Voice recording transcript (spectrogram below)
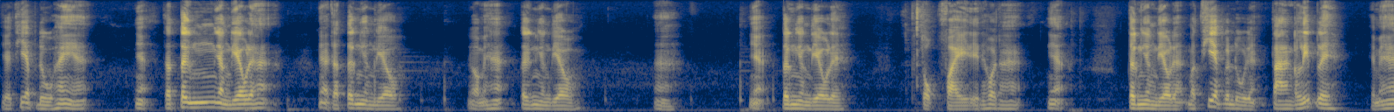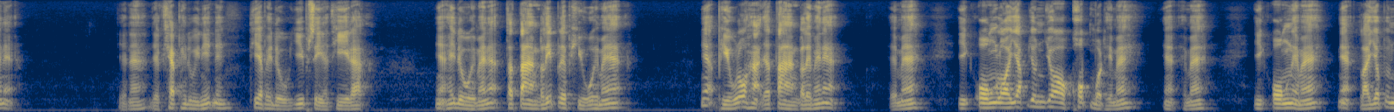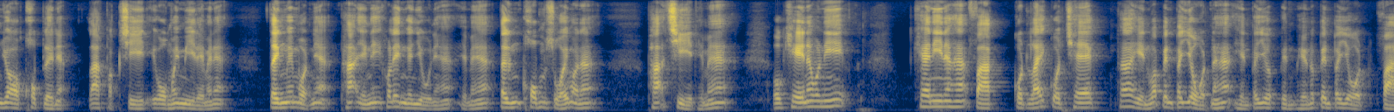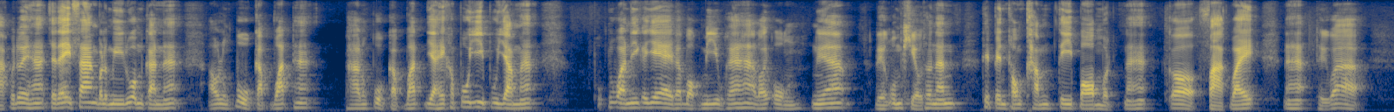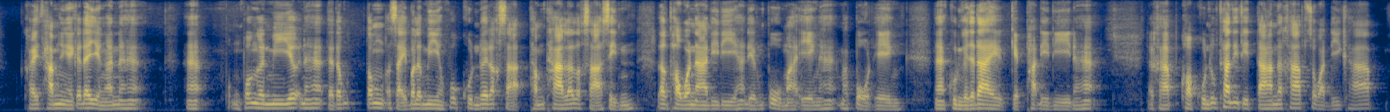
เดี๋ยวเทียบดูให้ฮะเนี่ยจะตึงอย่างเดียวเลยฮะเนี่ยจะตึงอย่างเดียวนึกออกไหมฮะตึงอย่างเดียวอ่าเนี่ยตึงอย่างเดียวเลย ตกไฟเลยโทษนะฮะเนี่ยตึงอย่างเดียวเนี่ยมาเทียบกันดูเนี่ยต่างกันลิบเลยเห็นไหมฮะเนี่ยเดี๋ยวนะเดี๋ยวแคปให้ดูอีกนิดนึงเทียบให้ดูยี่สิบสี่นาทีแล้วเนี่ยให้ดูเห็นไหมเนี่ยจะต่างกันลิบเลยผิวเห็นไหมฮะเนี่ยผิวโลหะจะต่างกันเลยไหมเนี่ยเห็นไหมอีกองค์รอยยับย่นย่อครบหมดเห็นไหมเนี่ยเห็นไหมอีกองค์เนี่ยไหมเนี่ยรายยับย่นย่อครบเลยเนี่ยรากผักชีอีกองค์ไม่มีเลยไหมเนี่ยตึงไม่หมดเนี่ยพระอย่างนี้เขาเล่นกันอยู่เนี่ยฮะเห็นไหมฮะตึงคมสวยหมดนะพระฉีดเห็นไหมฮะโอเคนะวันนี้ แค่นี้นะฮะฝากกดไลค์กดแชร์ถ้าเห็นว่าเป็นประโยชน์นะฮะเห็นประโยชน์เห็นว่าเป็นประโยชน์ฝากไปด้วยฮะจะได้สร้างบารมีร่วมกันนะฮะเอาหลวงปู่กลับวัดฮะพาหลวงปู่กลับวัดอย่าให้เขาปู้ยี่ปู้ยำฮะทุกวันนี้ก็แย่แล้วบอกมีอยู่แค่ห้าร้อยองค์ เนื้อเหลืองอมเขียวเท่านั้นที่เป็นทองคำตีปลอมหมดนะฮะก็ฝากไว้นะฮะถือว่าใครทำยังไงก็ได้อย่างนั้นนะฮะฮะ พราะเงินมีเยอะนะฮะ แต่ต้องต้องอาศัยบารมีของพวกคุณด้วยรักษาทำทานแล้วรักษาศีลแล้วภาวนาดีๆฮะเดี๋ยวหลวงปู่มาเองนะฮะมาโปรดเองนะคุณก็จะได้เก็บพระดีๆนะฮะนะครับขอบคุณทุกท่านที่ติดตามนะครับ สวัสดีครับ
